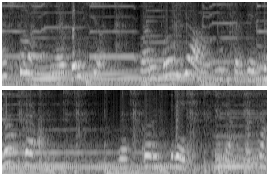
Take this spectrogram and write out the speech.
Ну что ж, на этом все. С вами был я, мистер Газировка. До скорых встреч. Всем пока.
